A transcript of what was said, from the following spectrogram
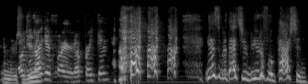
and there's Oh, did I get fired up right there? yes but that's your beautiful passion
